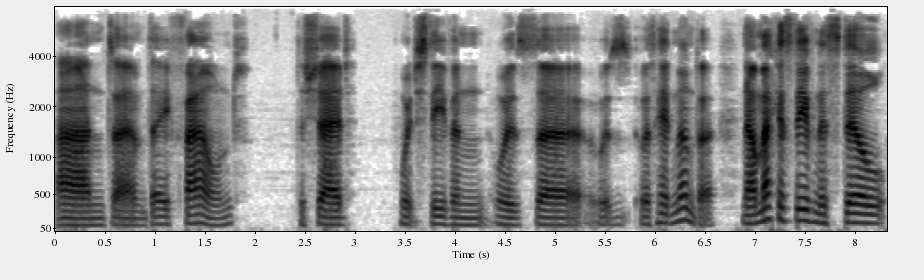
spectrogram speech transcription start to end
and um, they found the shed which Stephen was uh, was was hidden under. Now, Mecha Stephen is still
